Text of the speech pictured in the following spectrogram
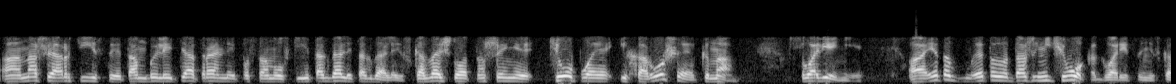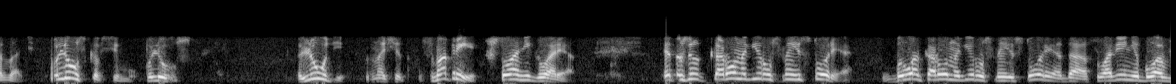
а, наши артисты, там были театральные постановки и так далее, и так далее. Сказать, что отношение теплое и хорошее к нам в Словении, а это, это даже ничего, как говорится, не сказать. Плюс ко всему, плюс – люди, значит, смотри, что они говорят. Это же коронавирусная история. Была коронавирусная история, да, Словения была в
